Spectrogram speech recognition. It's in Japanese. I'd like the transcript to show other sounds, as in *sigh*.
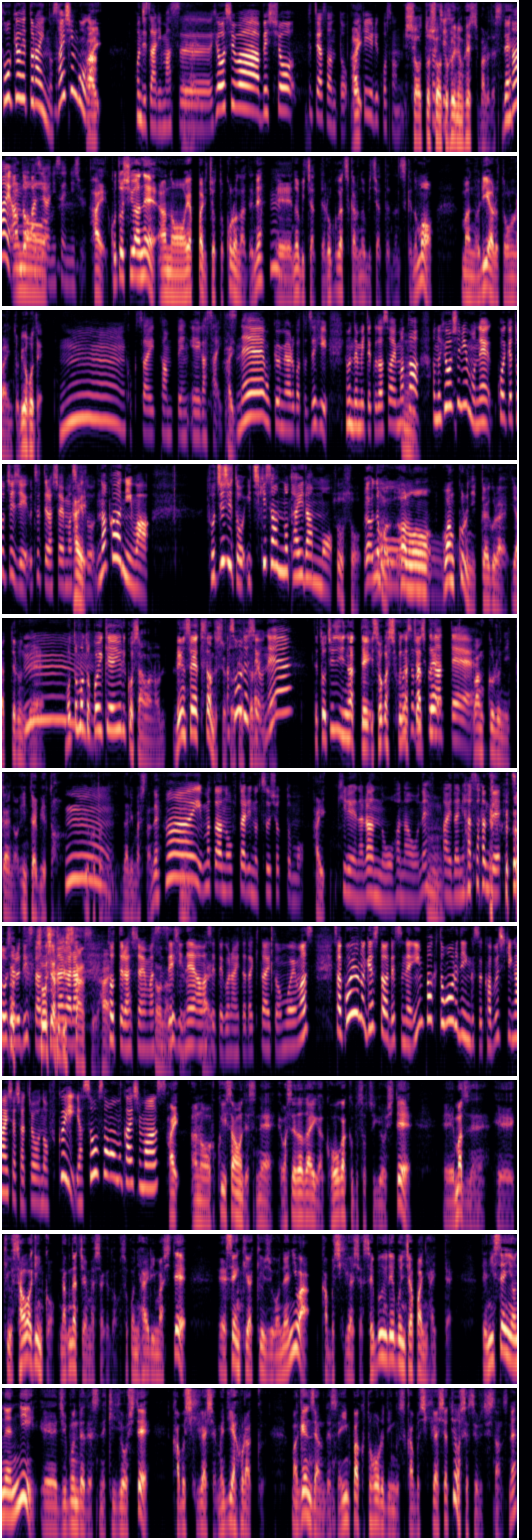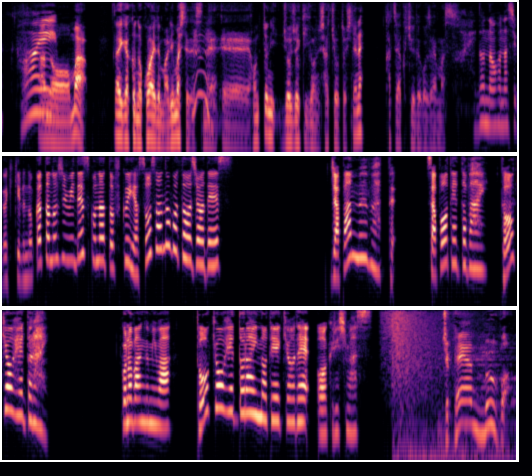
東京ヘッドラインの最新号がはい本日あります。はいは表紙は別所哲也さんと小池百合子さん。ショートショートフィルムフェスティバルですねはい、アンドアジア2020。はい今年はねあのやっぱりちょっとコロナでね、うんえー伸びちゃって6月から伸びちゃってたんですけども、まあ、あのリアルとオンラインと両方でうーん、国際短編映画祭ですね。ご興味ある方ぜひ読んでみてください。また、うんあの表紙にもね小池都知事映ってらっしゃいますけど、中には都知事と市木さんの対談も。そうそういやでもあのワンクールに1回ぐらいやってるんでもともと小池百合子さんはあの連載やってたんですよあそうですよね。で都知事になって忙しくなっちゃって。ワンクールに1回のインタビューということになりましたね。うん。はい、またあのお二人のツーショットもはい、綺麗なランのお花をね、うん。間に挟んで *laughs* ソーシャルディスタンスしながら撮ってらっしゃいます。ぜひね合わせてご覧いただきたいと思います、さあ今夜のゲストはですねインパクトホールディングス株式会社社長の福井康夫さんをお迎えします。はい、あの福井さんはですね早稲田大学法学部卒業して、えーまずね、えー旧三和銀行なくなっちゃいましたけどそこに入りまして、えー1995年には株式会社セブンイレブンジャパンに入ってで2004年に、えー自分でですね起業して株式会社メディアフラッグまあ、現在のですねインパクトホールディングス株式会社というのを設立したんですね。はい。あのまあ大学の後輩でもありましてですね、えー本当に上場企業の社長としてね活躍中でございます。はいどんなお話が聞けるのか楽しみです。この後福井康夫さんのご登場です。 Japan Move Up supported by 東京ヘッドラインこの番組は東京ヘッドラインの提供でお送りします。Japan Move Up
